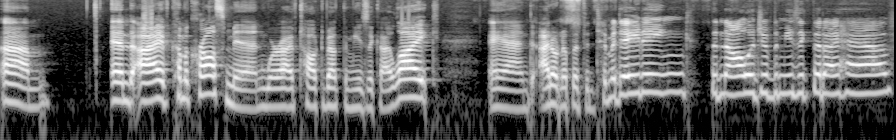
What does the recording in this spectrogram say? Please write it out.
Um, and I've come across men where I've talked about the music I like and I don't know if it's intimidating the knowledge of the music that I have.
